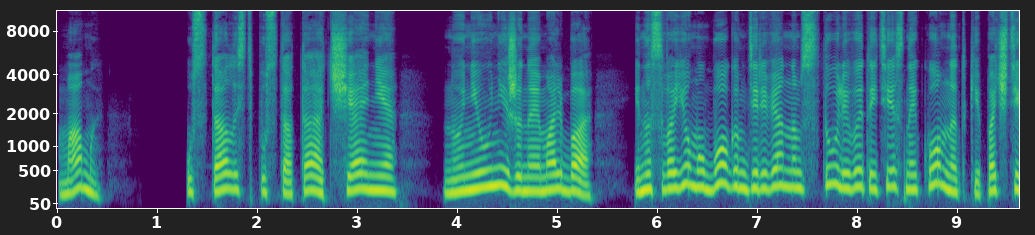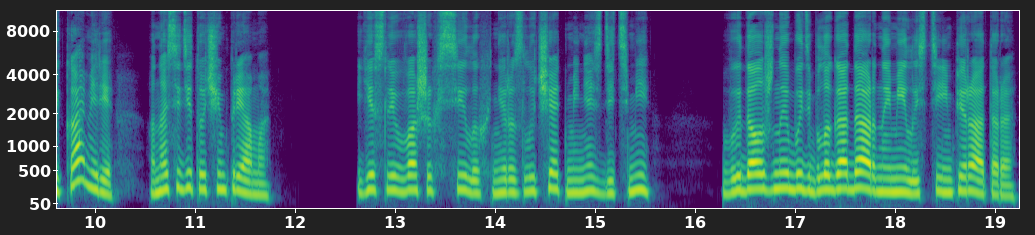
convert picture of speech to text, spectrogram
мамы усталость, пустота, отчаяние, но не униженная мольба — и на своем убогом деревянном стуле в этой тесной комнатке, почти камере, она сидит очень прямо. Если в ваших силах не разлучать меня с детьми, вы должны быть благодарны милости императора.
